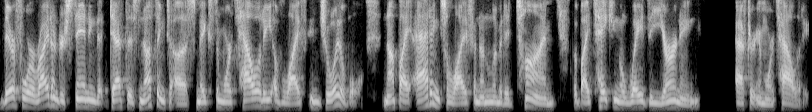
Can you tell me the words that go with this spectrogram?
Therefore, a right understanding that death is nothing to us makes the mortality of life enjoyable, not by adding to life an unlimited time, but by taking away the yearning after immortality.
